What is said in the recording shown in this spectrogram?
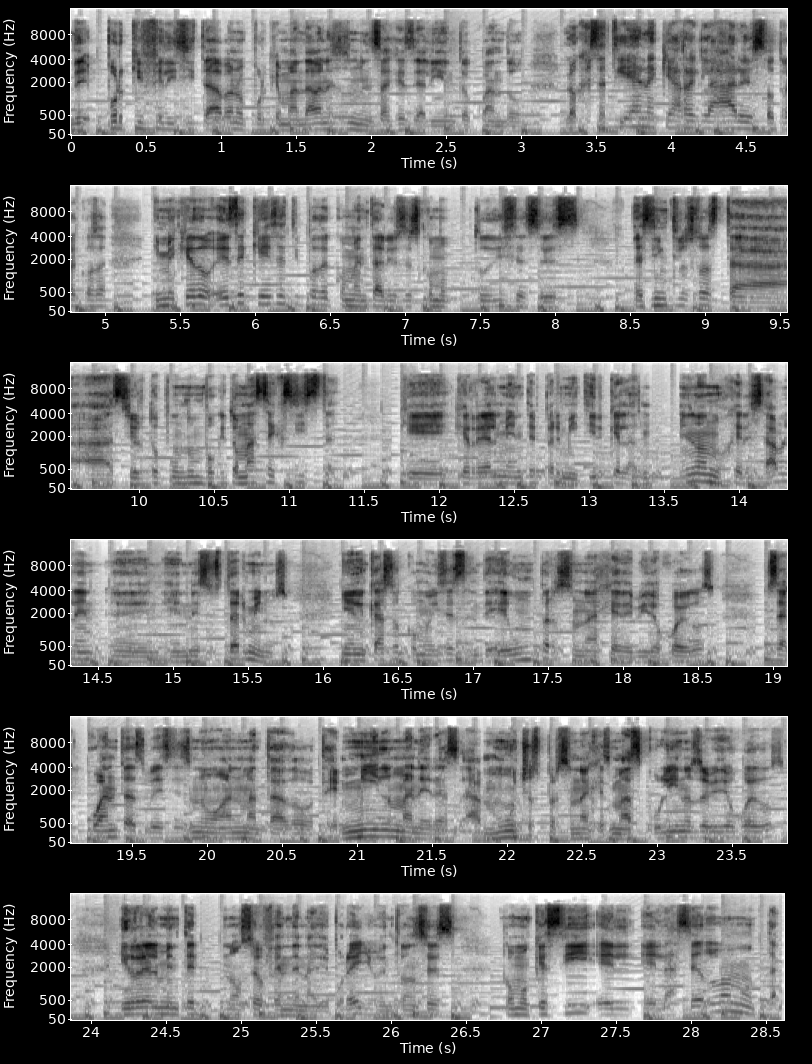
de, porque felicitaban o porque mandaban esos mensajes de aliento cuando lo que se tiene que arreglar es otra cosa. Y me quedo, es de que ese tipo de comentarios es como tú dices, es, es incluso hasta a cierto punto un poquito más sexista que, realmente permitir que las mismas mujeres hablen en, esos términos. Y en el caso, como dices, de un personaje de videojuegos, o sea, ¿cuántas veces no han matado de mil maneras a muchos personajes masculinos de videojuegos y realmente no se ofende nadie por ello? Entonces, como que sí, el, hacerlo notar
